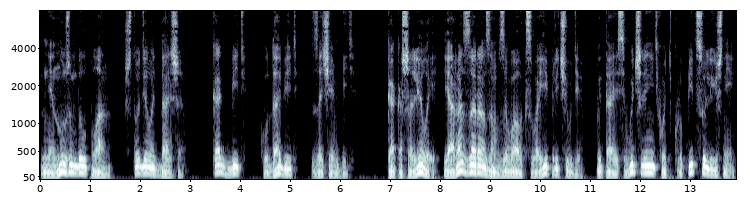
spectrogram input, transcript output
Мне нужен был план, что делать дальше. Как бить, куда бить, зачем бить. Как ошалелый, я раз за разом взывал к своей причуде, пытаясь вычленить хоть крупицу лишней,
